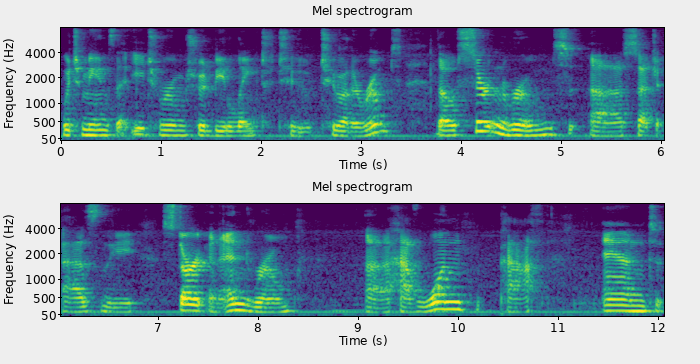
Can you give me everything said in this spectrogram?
which means that each room should be linked to two other rooms. Though certain rooms, uh, such as the start and end room, uh, have one path, and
